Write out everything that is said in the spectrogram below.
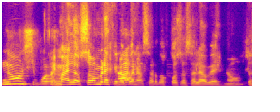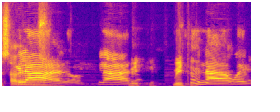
No, y si puede. Y más los hombres que no Ah. pueden hacer dos cosas a la vez, ¿no? Lo sabemos. Claro, claro. ¿Viste? Nada, bueno.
